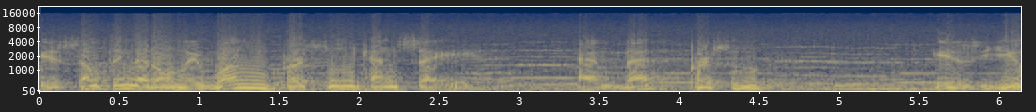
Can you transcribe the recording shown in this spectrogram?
is something that only one person can say, and that person is you.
